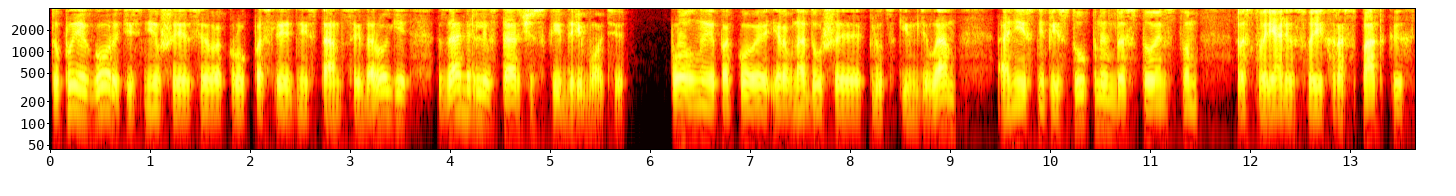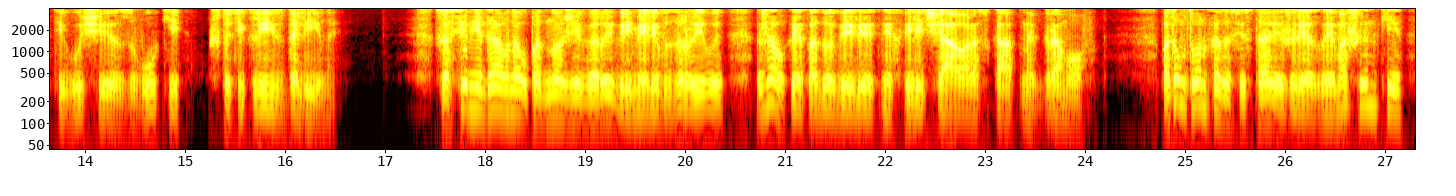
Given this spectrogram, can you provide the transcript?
Тупые горы, теснившиеся вокруг последней станции дороги, замерли в старческой дремоте. Полные покоя и равнодушия к людским делам, они с неприступным достоинством растворяли в своих распадках тягучие звуки, что текли из долины. Совсем недавно у подножья горы гремели взрывы, жалкое подобие летних величаво-раскатных громов. Потом тонко засвистали железные машинки —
